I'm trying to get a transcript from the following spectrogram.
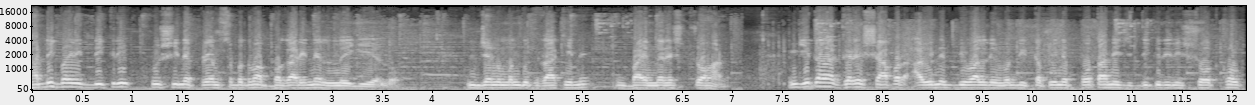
હાર્દિકભાઈની દીકરી ખુશીને પ્રેમ સંબંધમાં ભગાડીને લઈ ગયેલો. જેનું મંદુક રાખીને ભાઈ નરેશ ચૌહાણ. ગીતાના ઘરે શાપર આવીને દિવાલની વંડી ટપીને પોતાની જ દીકરીની શોધખોળ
